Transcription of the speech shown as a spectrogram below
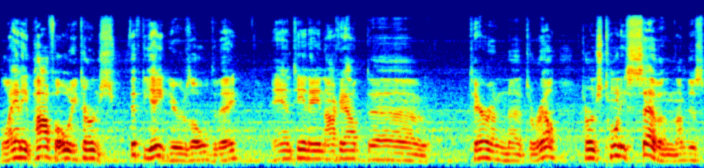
Lanny Poffo. He turns 58 years old today. And TNA knockout uh, Taryn uh, Terrell turns 27. I'm just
